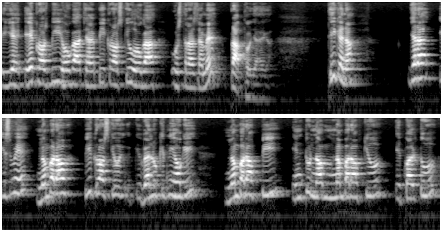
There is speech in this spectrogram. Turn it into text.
ये ए क्रॉस बी होगा, चाहे पी क्रॉस क्यू होगा, उस तरह से हमें प्राप्त हो जाएगा। ठीक है ना? जरा इसमें number of P cross Q की वैल्यू कितनी होगी? Number of P into number of Q equal to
